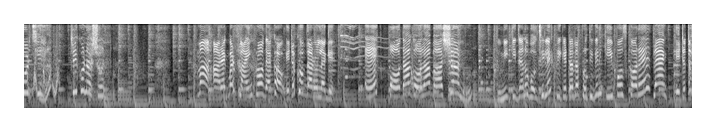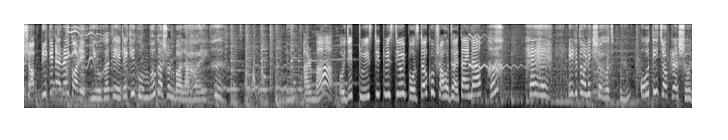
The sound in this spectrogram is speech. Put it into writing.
করছি। ত্রিকোণ আসন মা আর একবার ফ্লাইং ক্রো দেখাও এটা খুব দারুণ লাগে। এক পদা গলা বাসন। তুমি কি যেন বলছিলে ক্রিকেটাররা প্রতিদিন কি পোজ করে? প্ল্যাঙ্ক এটা তো সব ক্রিকেটাররাই করে। ইয়োগাতে এটাকে কুম্ভক আসন বলা হয়? আর মা ওই যে টুইস্টি টুইস্টি ওই পোজটাও খুব সহজ হয় তাই না? হ্যাঁ হ্যাঁ হ্যাঁ এটা তো অনেক সহজ। অতি চক্রাসন।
